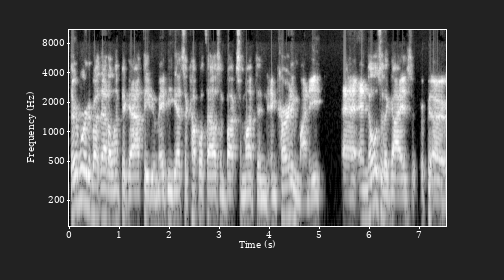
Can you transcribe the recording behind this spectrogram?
They're worried about that Olympic athlete who maybe gets a couple thousand bucks a month in, in carding money and those are the guys, uh,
